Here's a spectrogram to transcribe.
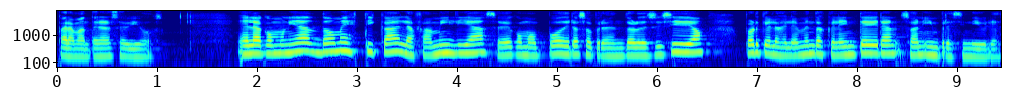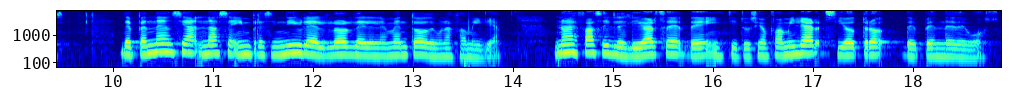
para mantenerse vivos. En la comunidad doméstica, la familia se ve como poderoso preventor de suicidio porque los elementos que la integran son imprescindibles. Dependencia nace imprescindible del rol del elemento de una familia. No es fácil desligarse de institución familiar si otro depende de vos.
